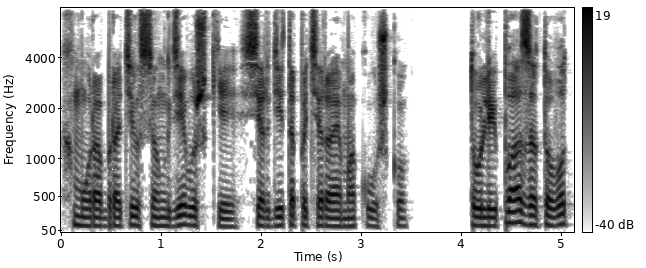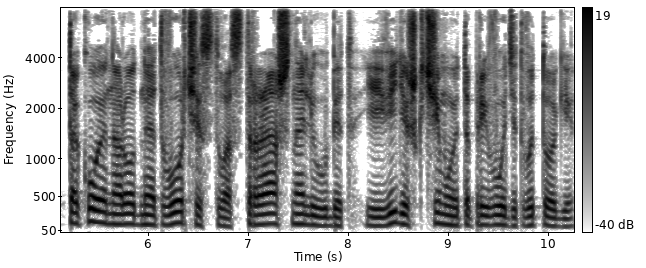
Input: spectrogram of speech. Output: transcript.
Хмуро обратился он к девушке, сердито потирая макушку. Тулипа зато вот такое народное творчество страшно любит, и видишь, к чему это приводит в итоге.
